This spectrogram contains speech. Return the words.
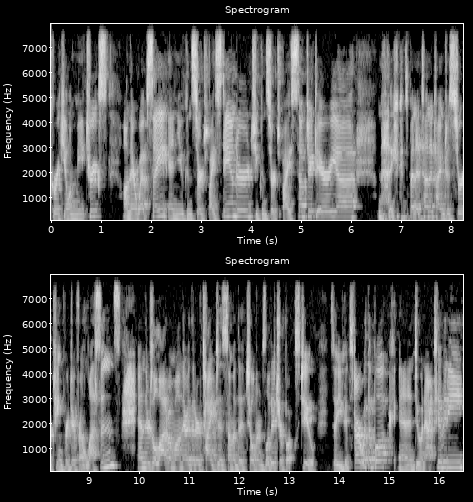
curriculum matrix on their website, and you can search by standards, you can search by subject area. you can spend a ton of time just searching for different lessons. And there's a lot of them on there that are tied to some of the children's literature books too. So you could start with a book and do an activity.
